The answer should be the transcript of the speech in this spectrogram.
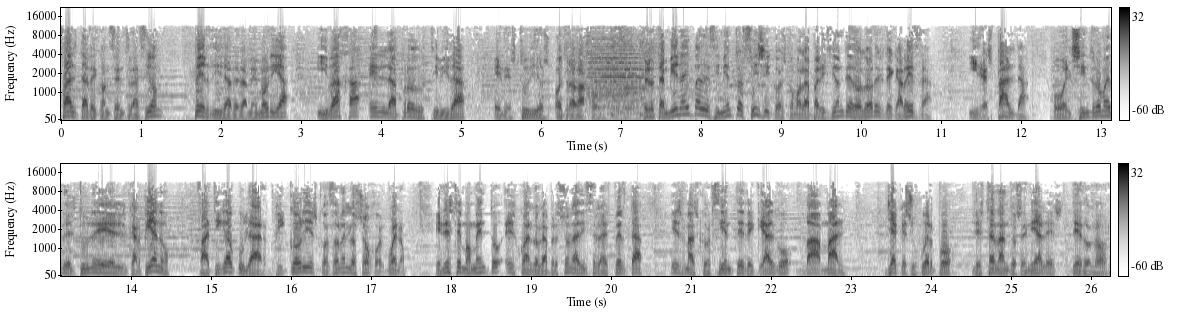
falta de concentración, pérdida de la memoria y baja en la productividad en estudios o trabajo. Pero también hay padecimientos físicos como la aparición de dolores de cabeza y de espalda o el síndrome del túnel carpiano, fatiga ocular, picor y escozón en los ojos. Bueno, en este momento es cuando la persona, dice la experta, es más consciente de que algo va mal, ya que su cuerpo le está dando señales de dolor.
